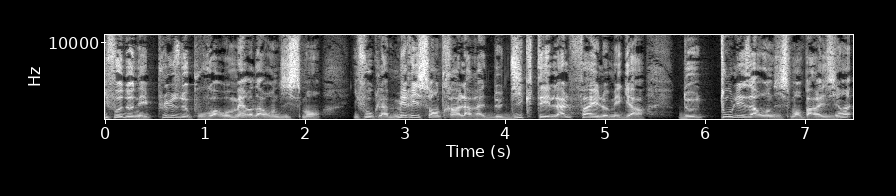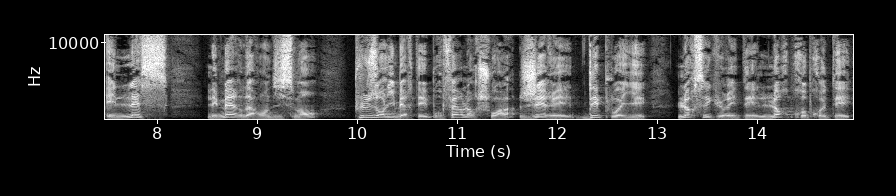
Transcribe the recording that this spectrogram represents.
Il faut donner plus de pouvoir aux maires d'arrondissement. Il faut que la mairie centrale arrête de dicter l'alpha et l'oméga de tous les arrondissements parisiens et laisse les maires d'arrondissement plus en liberté pour faire leurs choix, gérer, déployer leur sécurité, leur propreté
